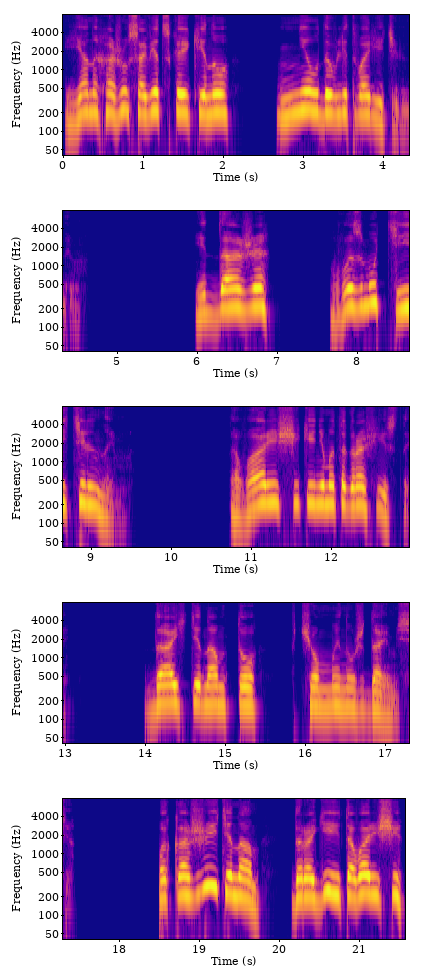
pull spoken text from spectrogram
я нахожу советское кино неудовлетворительным и даже возмутительным. Товарищи кинематографисты, дайте нам то, в чем мы нуждаемся. Покажите нам, дорогие товарищи,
